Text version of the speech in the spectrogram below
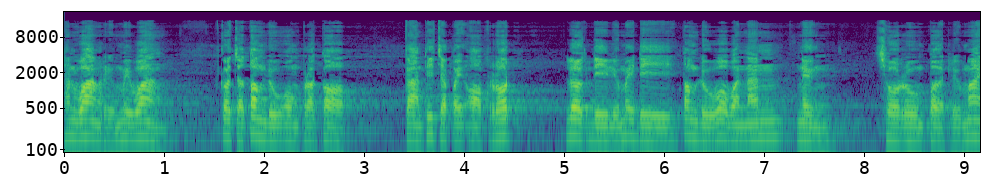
ท่านว่างหรือไม่ว่าง ก็จะต้องดูองค์ประกอบ การที่จะไปออกรถ เลิกดีหรือไม่ดี ต้องดูว่าวันนั้นหนึ่งโชว์รูมเปิดหรือไม่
